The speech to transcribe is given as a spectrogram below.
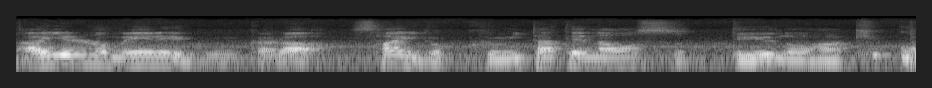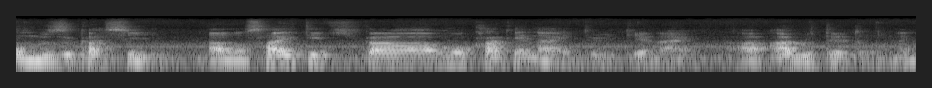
の IL の命令群から再度組み立て直すっていうのは結構難しい。あの最適化もかけないといけない。あある程度のね。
